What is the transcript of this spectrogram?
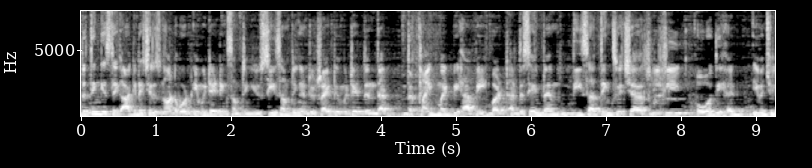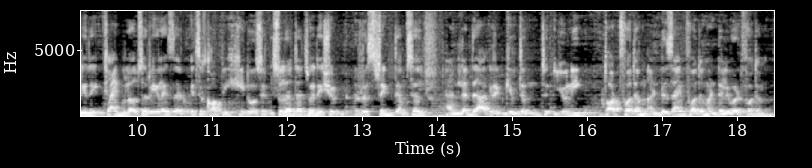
The thing is, like architecture is not about imitating something. You see something and you try to imitate, then that the client might be happy. But at the same time, these are things which are little over the head. Eventually, the client will also realize that it's a copy. He knows it. So that that's why they should restrict themselves and let the architect give them the unique thought for them and design for them and delivered for them.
